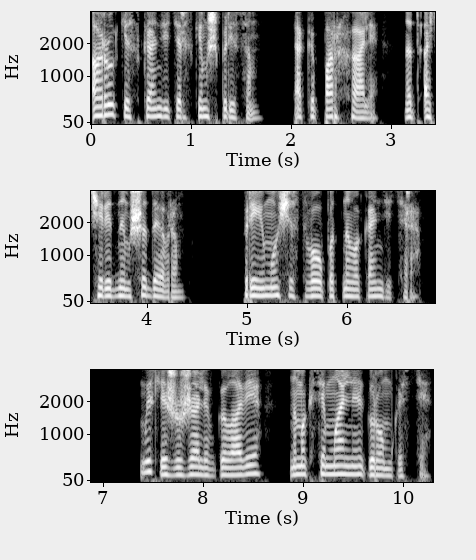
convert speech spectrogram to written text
А руки с кондитерским шприцем так и порхали над очередным шедевром. Преимущество опытного кондитера. Мысли жужжали в голове, на максимальной громкости.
